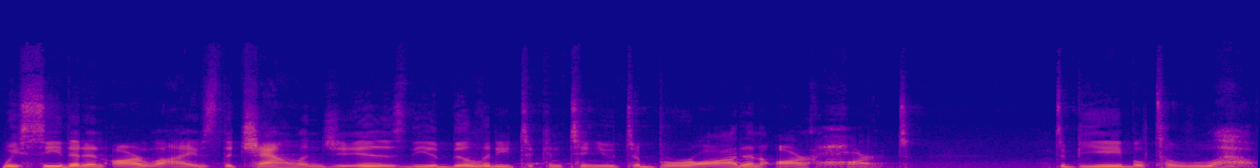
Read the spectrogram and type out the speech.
we see that in our lives, the challenge is the ability to continue to broaden our heart to be able to love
